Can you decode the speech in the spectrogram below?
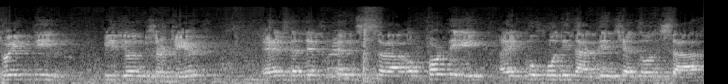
20 billion, Mr. Chair. And the difference ah, of 48 ay kukunin natin siya doon sa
